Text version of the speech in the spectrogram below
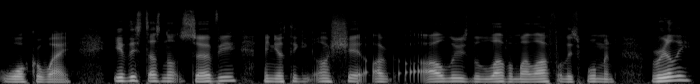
walk away. If this does not serve you and you're thinking, oh shit, i will lose the love of my life for this woman, really?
